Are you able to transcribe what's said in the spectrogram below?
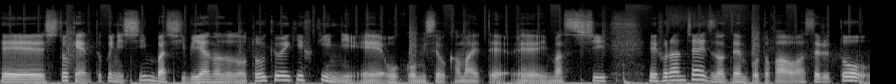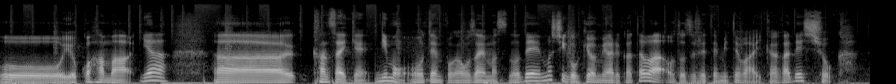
えー、首都圏、特に新橋、渋谷などの東京駅付近に、えー、多くお店を構えて、えいますし、えフランチャイズの店舗とかを合わせると、横浜やあ関西圏にも店舗がございますので、もしご興味ある方は訪れてみてはいかがでしょうか。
